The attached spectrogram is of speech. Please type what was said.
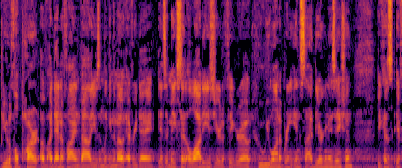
beautiful part of identifying values and living them out every day is it makes it a lot easier to figure out who we want to bring inside the organization. Because if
